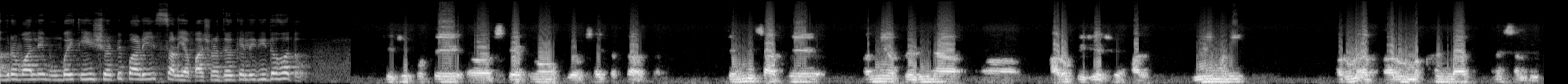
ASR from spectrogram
અગ્રવાલને મુંબઈથી ઝડપી પાડી સળિયા પાછળ ધકેલી દીધો હતો. કે જે પોતે સ્ટેપનો વ્યવસાય કરતા હતા. તેમની સાથે અન્ય પેઢીના આરોપી જે છે હાલ, નીલમણી, અરુણ અરુણ મખનલાલ અને સંદીપ,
